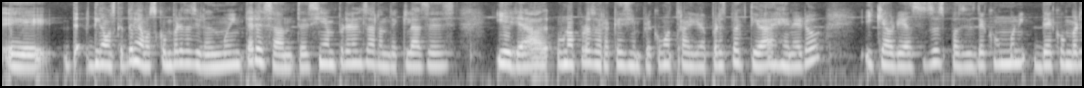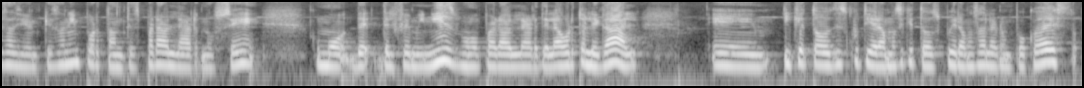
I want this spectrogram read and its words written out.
eh, digamos que teníamos conversaciones muy interesantes siempre en el salón de clases y ella, una profesora que siempre como traía perspectiva de género y que abría estos espacios de, de conversación que son importantes para hablar, no sé, como del feminismo, para hablar del aborto legal eh, y que todos discutiéramos y que todos pudiéramos hablar un poco de esto.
